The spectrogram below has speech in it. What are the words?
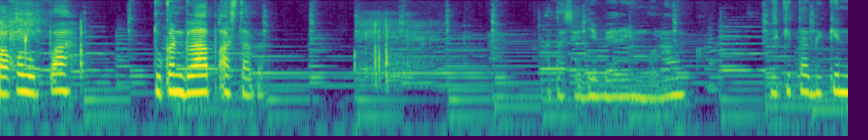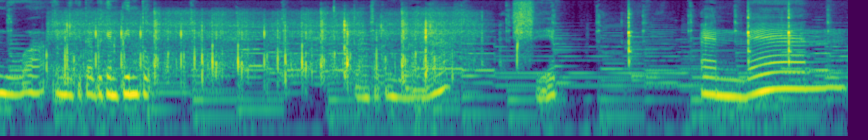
Wah, aku lupa. Tuh kan gelap, astaga. Atas aja biar yang bolong. Terus kita bikin dua, ini kita bikin pintu. Lancarin dulu ya. Sip. And then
